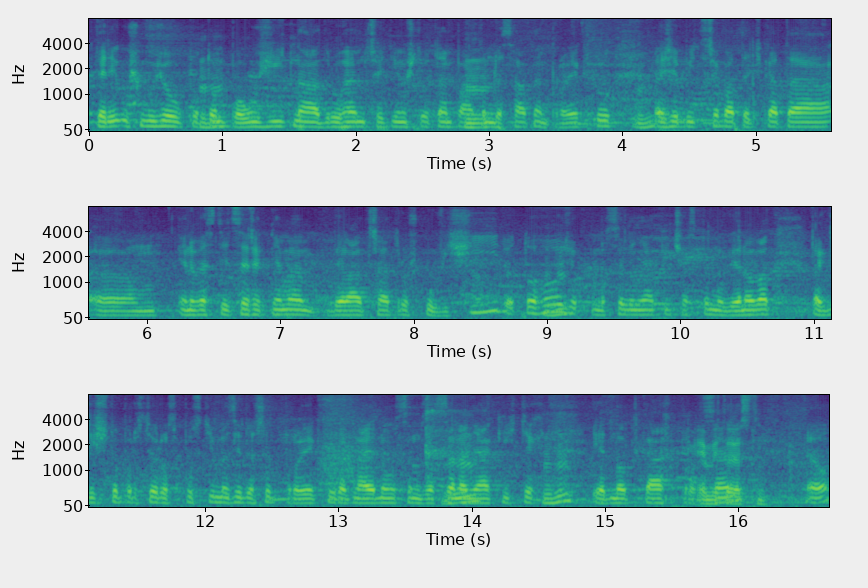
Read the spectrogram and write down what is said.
který už můžou potom mm-hmm. použít na druhém, třetím, čtvrtém, pátém, mm-hmm. desátém projektu, mm-hmm. takže by třeba teďka ta um, investice, řekněme, byla třeba trošku vyšší do toho, mm-hmm. že museli nějaký čas tomu věnovat, tak když to prostě rozpustí mezi 10 projektů, tak najednou jsem zase mm-hmm. na nějakých těch mm-hmm. jednotkách procent. Je mi to jasný. Jo?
